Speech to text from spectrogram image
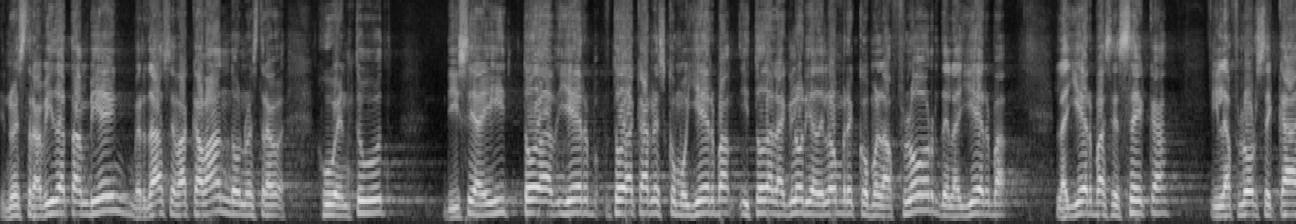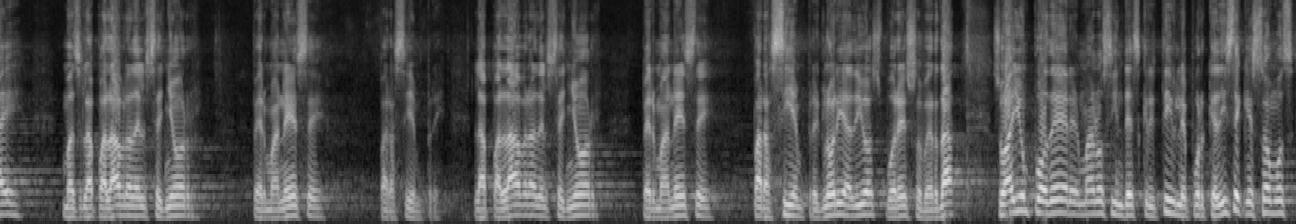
Y nuestra vida también, ¿verdad? Se va acabando, nuestra juventud, Dice ahí, toda, toda carne es como hierba y toda la gloria del hombre como la flor de la hierba. La hierba se seca y la flor se cae, mas la palabra del Señor permanece para siempre. La palabra del Señor permanece para siempre. Gloria a Dios por eso, ¿verdad? So, hay un poder, hermanos, indescriptible, porque dice que somos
